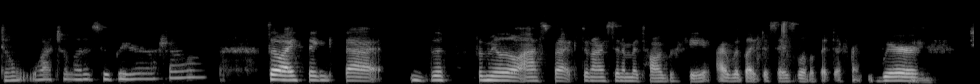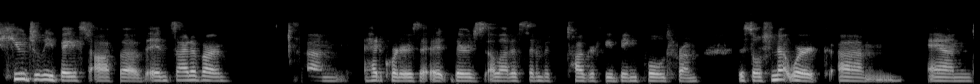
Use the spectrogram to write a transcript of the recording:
don't watch a lot of superhero shows so i think that the familial aspect in our cinematography, I would like to say is a little bit different. We're mm. hugely based off of inside of our um, headquarters. It, there's a lot of cinematography being pulled from the social network. Um, and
